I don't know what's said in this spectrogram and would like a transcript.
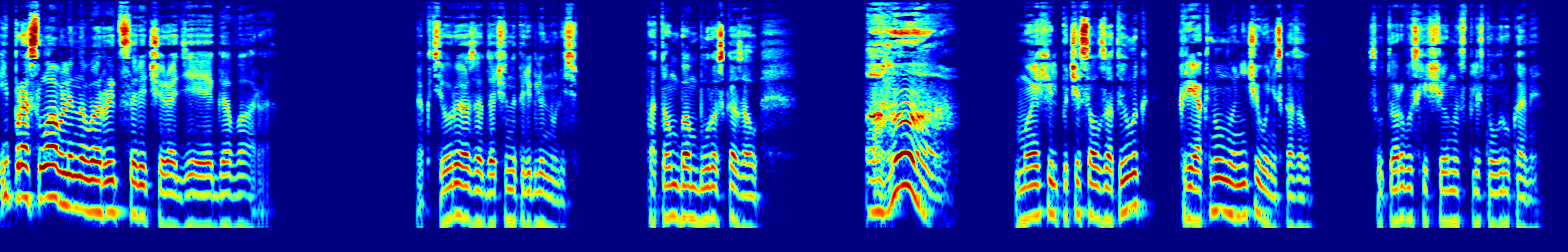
и прославленного рыцаря-чародея Гавара. Актеры озадаченно переглянулись. Потом Бамбура сказал «Ага!» Майхель почесал затылок, крякнул, но ничего не сказал. Сутар восхищенно всплеснул руками.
